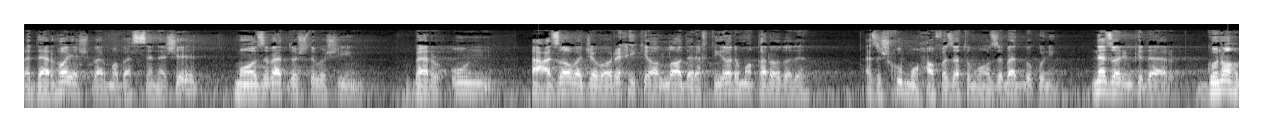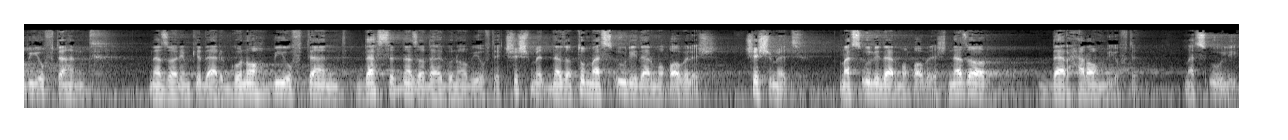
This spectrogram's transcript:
و درهایش بر ما بسته نشه مواظبت داشته باشیم بر اون اعضا و جوارحی که الله در اختیار ما قرار داده. ازش خوب محافظت و مواظبت بکنیم. نذاریم که در گناه بیفتند. نذاریم که در گناه بیفتند. دستت نذار در گناه بیفته. چشمت نذار تو مسئولی در مقابلش. چشمت مسئولی در مقابلش. نذار در حرام بیفته. مسئولی.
